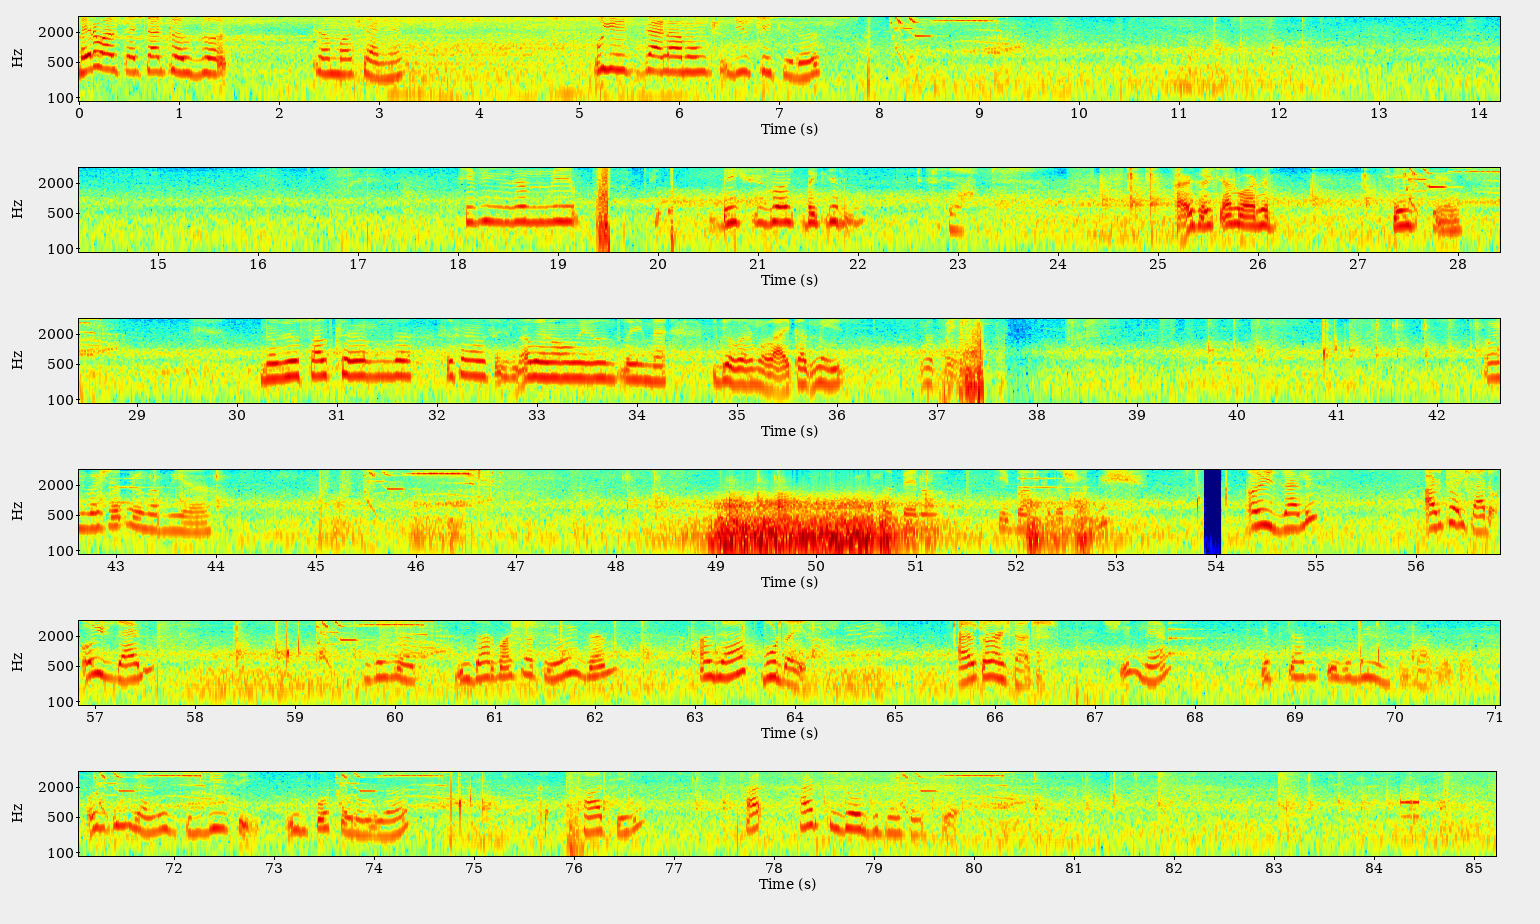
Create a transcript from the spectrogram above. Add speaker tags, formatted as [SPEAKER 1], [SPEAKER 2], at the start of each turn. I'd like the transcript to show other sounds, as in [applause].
[SPEAKER 1] Merhaba arkadaşlar kanalımıza kanalıma hoş geldiniz. Bugün sizlerle Among Us videosu çekiyoruz. Hepinizden bir 500 like beklerim. Arkadaşlar bu arada şey Novyosal kanalında sakın ama sakın abone olmayı unutmayın ve videolarıma like atmayı unutmayın. Oyunu başlatmıyorlar mı ya? Musa Bero diye bir arkadaş gelmiş. O yüzden arkadaşlar o yüzden Arkadaşlar lider başlatmıyor o yüzden hala buradayız. Arkadaşlar şimdi yapacağımız şey ne biliyor musunuz arkadaşlar? Onu bilmeyenler için birisi impostor oluyor. Ka- katil. Her, herkesi öldürmeye çalışıyor.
